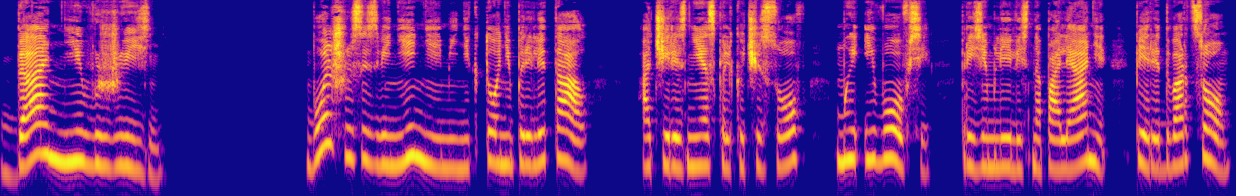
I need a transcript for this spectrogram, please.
Да не в жизнь. Больше с извинениями никто не прилетал, а через несколько часов мы и вовсе приземлились на поляне перед дворцом.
